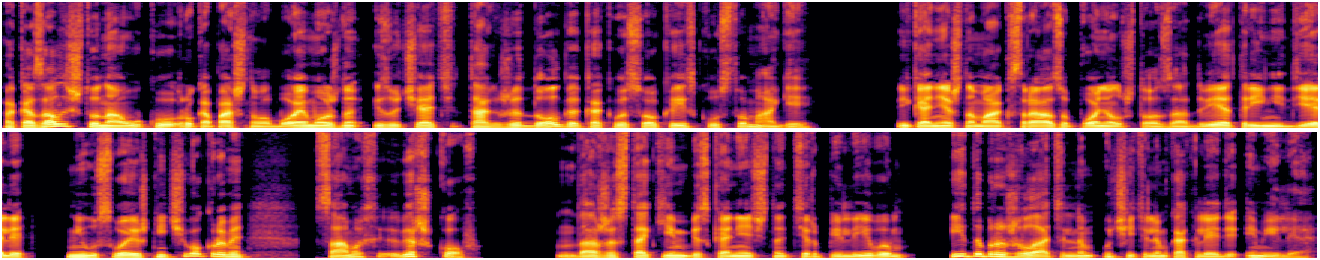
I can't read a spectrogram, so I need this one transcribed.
Оказалось, что науку рукопашного боя можно изучать так же долго, как высокое искусство магии. И, конечно, маг сразу понял, что за 2-3 недели не усвоишь ничего, кроме самых вершков, даже с таким бесконечно терпеливым и доброжелательным учителем, как леди Эмилия.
